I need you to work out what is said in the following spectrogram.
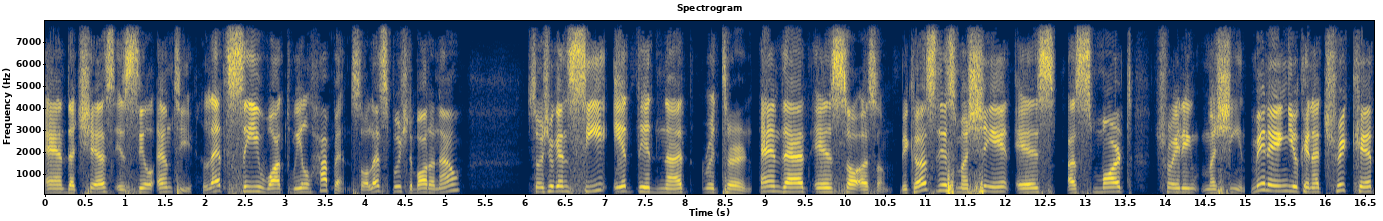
and the chest is still empty? Let's see what will happen. So let's push the button now. So as you can see, it did not return. And that is so awesome. Because this machine is a smart trading machine. Meaning you cannot trick it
